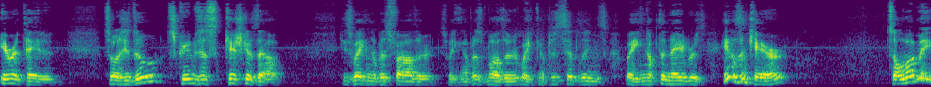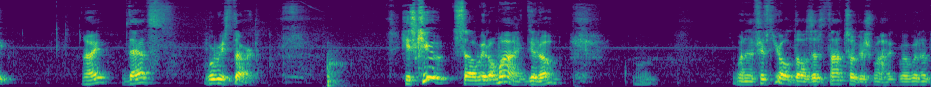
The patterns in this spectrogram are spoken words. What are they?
irritated. So what does he do? Screams his kishkas out. He's waking up his father. He's waking up his mother. Waking up his siblings. Waking up the neighbors. He doesn't care. It's all about me. Right? That's where we start. He's cute, so we don't mind, you know. When a fifty-year-old does it, it's not so geshmak. But when a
